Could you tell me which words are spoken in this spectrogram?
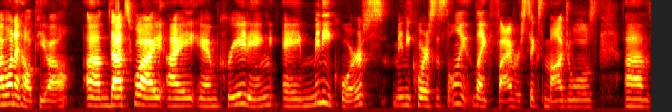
I want to help you out. Um, that's why I am creating a mini course. Mini course is only like five or six modules, um,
